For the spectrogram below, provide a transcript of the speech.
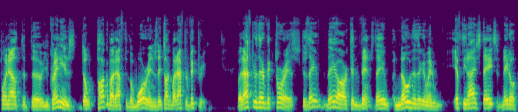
point out that the Ukrainians don't talk about after the war ends; they talk about after victory. But after they're victorious, because they they are convinced, they know that they're going to win. If the United States and NATO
